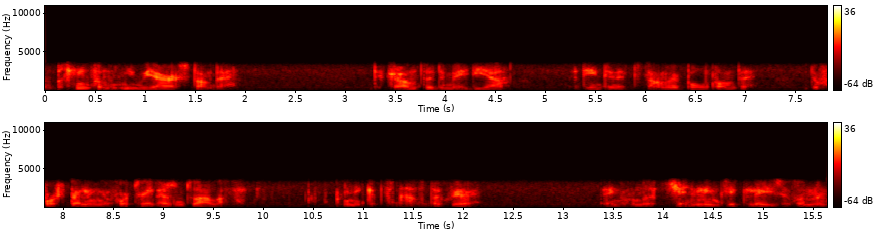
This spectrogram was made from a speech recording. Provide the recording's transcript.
aan het begin van het nieuwe jaar staan de, de media, het internet staan weer bol van de, voorspellingen voor 2012. En ik heb vanavond ook weer een of andere channeling zitten lezen van een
